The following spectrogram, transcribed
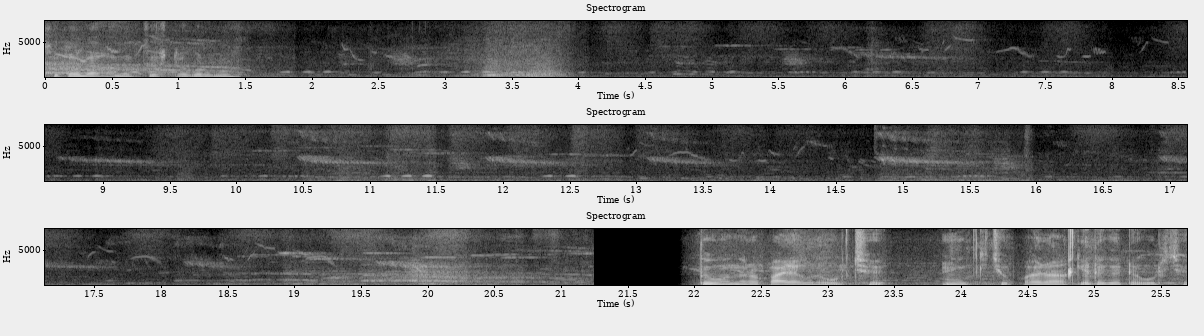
সেটা দেখানোর চেষ্টা করব। তো বন্ধুরা, পায়রাগুলো উঠছে। কিছু পায়রা কেটে কেটে উঠছে।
